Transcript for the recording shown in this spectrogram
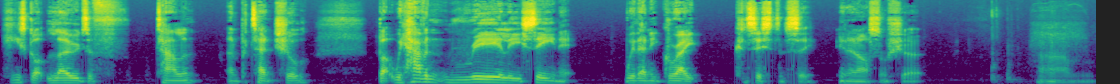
he's got loads of talent and potential, but we haven't really seen it with any great consistency in an Arsenal shirt. Um,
